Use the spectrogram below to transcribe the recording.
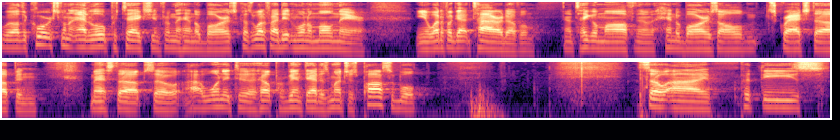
well, the cork's going to add a little protection from the handlebars because what if I didn't want them on there? You know, what if I got tired of them? I take them off and the handlebars all scratched up and messed up. So I wanted to help prevent that as much as possible. So I put these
